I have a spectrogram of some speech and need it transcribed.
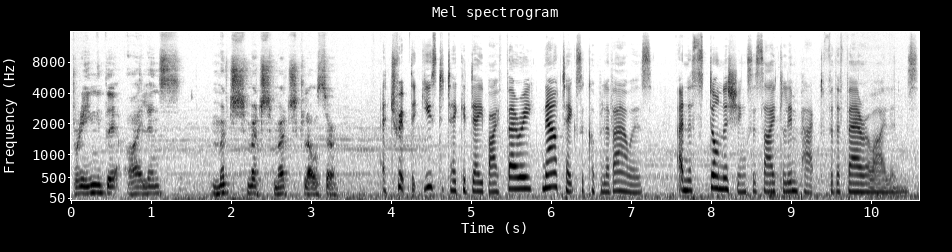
bring the islands much, much, much closer. A trip that used to take a day by ferry now takes a couple of hours. An astonishing societal impact for the Faroe Islands.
